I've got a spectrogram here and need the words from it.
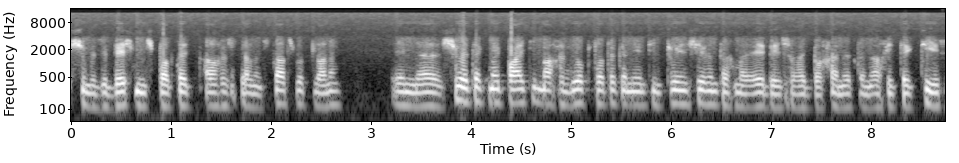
Shumas Investments Park aangestel in stadsbeplanning en uh so het ek my paadjie maar geloop tot ek in 1972 my eie besigheid begin het in argitektuur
